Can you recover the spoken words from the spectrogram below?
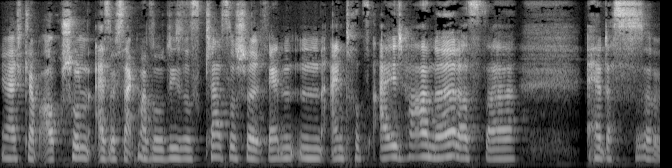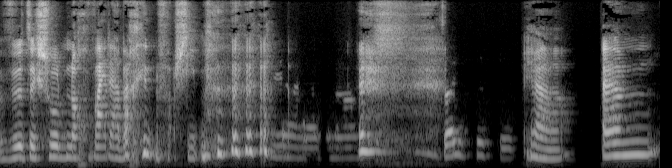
Ja, ich glaube auch schon, also ich sag mal so, dieses klassische Renteneintrittsalter, ne, das, äh, äh, das äh, wird sich schon noch weiter nach hinten verschieben. Ja. Ähm,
